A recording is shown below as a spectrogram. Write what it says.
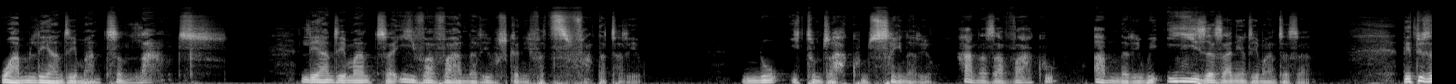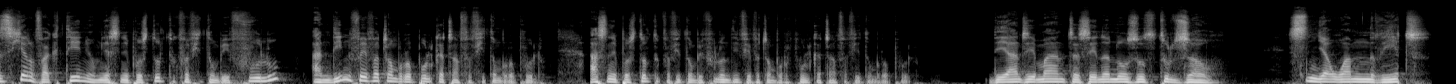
ho amin'ilay andriamanitry ny lanitra ilay andriamanitra hivavahanareo izy kanefa tsy fantatrareo no hitondrako ny sainareo hanazavako aminareo hoe iza zany andriamanitra zany dia toizantsika ny vakiteny eo amin'ny asin'ny apostoly toko fa fitombe folo Andininy fahefatra amby roapolo ka hatramin'ny fahafito amby roapolo. Asan'ny Apôstôly toko fahafito ambin'ny folo andininy fahefatra amby roapolo ka hatramin'ny fahafito amby roapolo. Dia Andriamanitra izay nanao izao tontolo izao sy ny ao aminy rehetra,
